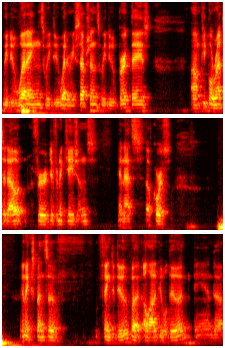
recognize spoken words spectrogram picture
we do weddings, we do wedding receptions, we do birthdays. Um, people rent it out for different occasions, and that's of course an expensive thing to do, but a lot of people do it. And uh,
